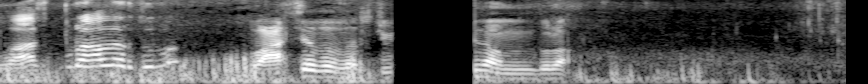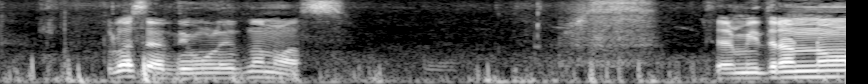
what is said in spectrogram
वास पुरा आला रे तुला? वास येत होता सांगून तुला. तुला सर्दीमुळे येत ना वास. तर मित्रांनो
